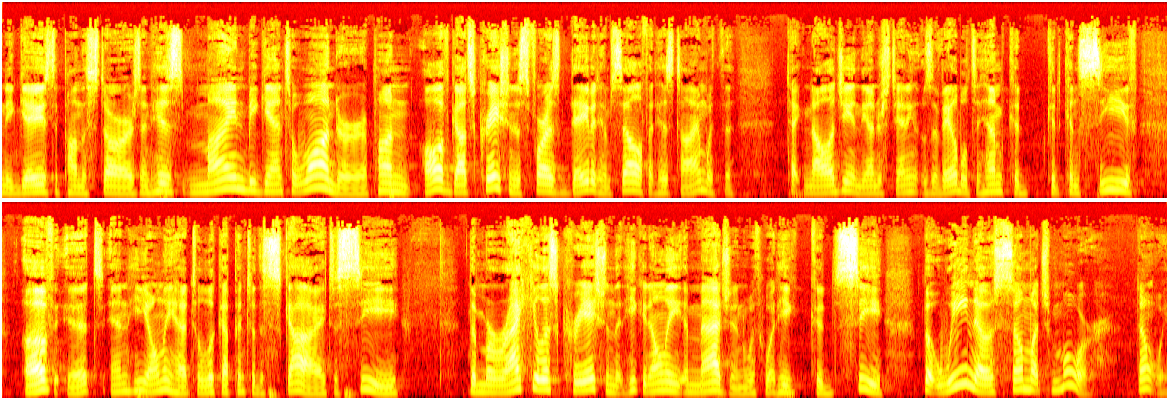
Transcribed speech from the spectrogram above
and he gazed upon the stars, and his mind began to wander upon all of God's creation, as far as David himself at his time, with the technology and the understanding that was available to him, could, could conceive of it. And he only had to look up into the sky to see the miraculous creation that he could only imagine with what he could see. But we know so much more, don't we?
